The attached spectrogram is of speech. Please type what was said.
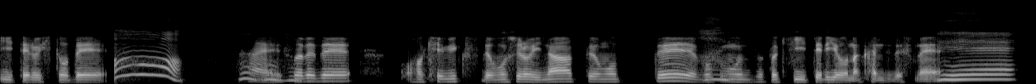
聞いてる人で、あはい、それで、あ K-MIX で面白いなって思って、僕もずっと聞いてるような感じですね。へえ。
